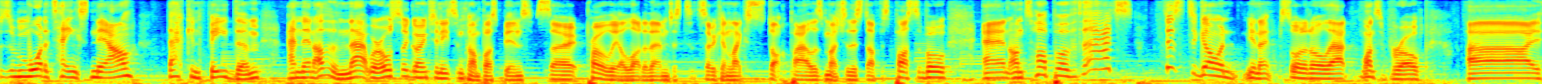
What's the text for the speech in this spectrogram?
some water tanks now that can feed them. And then other than that, we're also going to need some compost bins. So probably a lot of them just so we can like stockpile as much of this stuff as possible. And on top of that, just to go and, you know, sort it all out once and for all, I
